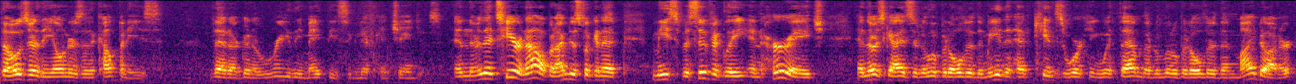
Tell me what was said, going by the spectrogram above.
those are the owners of the companies that are going to really make these significant changes. And that's here now, but I'm just looking at me specifically in her age, and there's guys that are a little bit older than me that have kids working with them that are a little bit older than my daughter,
